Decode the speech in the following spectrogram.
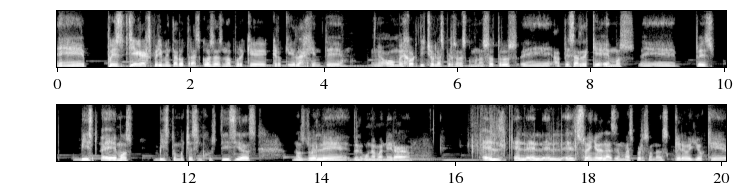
eh, pues llega a experimentar otras cosas, ¿no? Porque creo que la gente, o mejor dicho, las personas como nosotros, eh, a pesar de que hemos, eh, pues, visto, hemos visto muchas injusticias, nos duele de alguna manera el, sueño de las demás personas, creo yo que,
